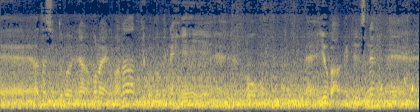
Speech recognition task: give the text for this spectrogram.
えー私のところには来ないのかなっていうことでね、えーこう、えー夜が明けてですね、えー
